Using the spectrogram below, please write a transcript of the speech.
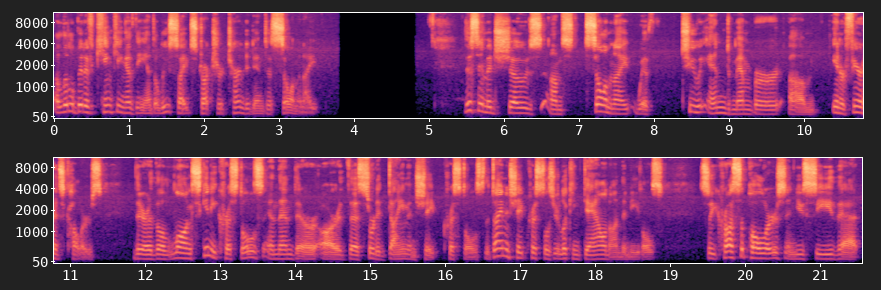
a little bit of kinking of the andalusite structure turned it into sillimanite. This image shows um, with two end member um, interference colors. There are the long skinny crystals and then there are the sort of diamond shaped crystals. The diamond shaped crystals you're looking down on the needles. So you cross the polars and you see that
